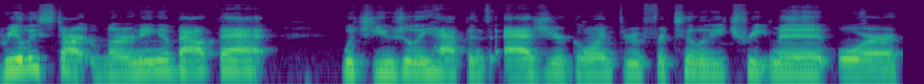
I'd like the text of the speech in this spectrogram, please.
really start learning about that, which usually happens as you're going through fertility treatment or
